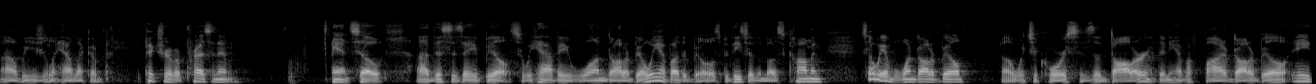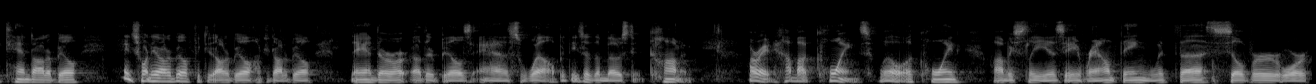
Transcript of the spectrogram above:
uh, we usually have like a picture of a president. And so uh, this is a bill. So we have a $1 bill. We have other bills, but these are the most common. So we have a $1 bill, uh, which of course is a dollar. Then you have a $5 bill, a $10 bill, a $20 bill, $50 bill, $100 bill, and there are other bills as well. But these are the most common. All right, how about coins? Well, a coin obviously is a round thing with uh, silver or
